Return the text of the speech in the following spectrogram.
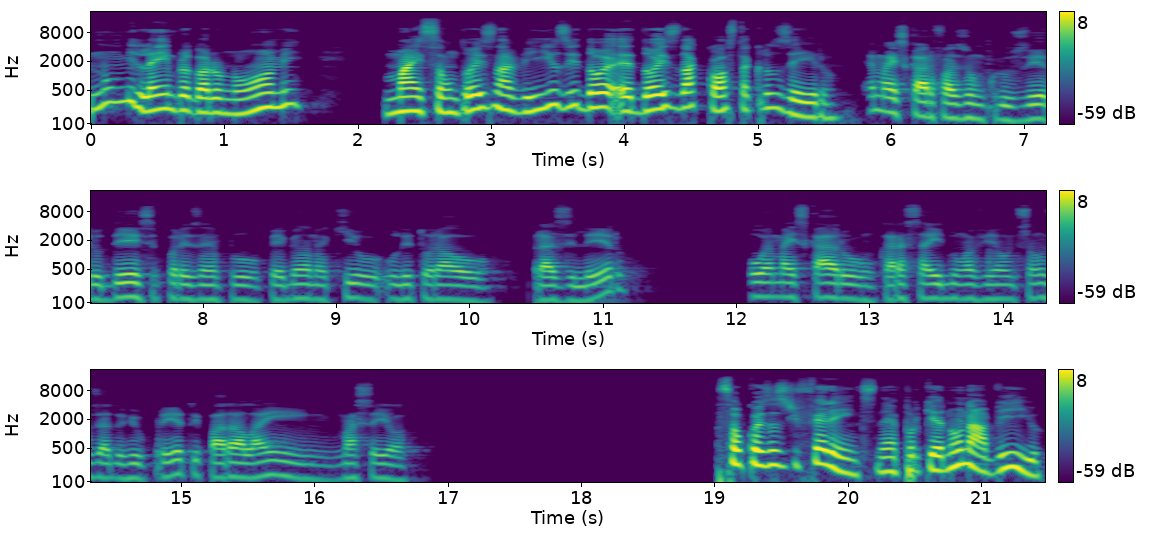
não me lembro agora o nome, mas são dois navios e do- é, dois da Costa Cruzeiro. É mais caro fazer um cruzeiro desse, por exemplo, pegando aqui o, o litoral brasileiro? Ou é mais caro o cara sair de um avião de São José do Rio Preto e parar lá em Maceió? São coisas diferentes, né? Porque no navio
